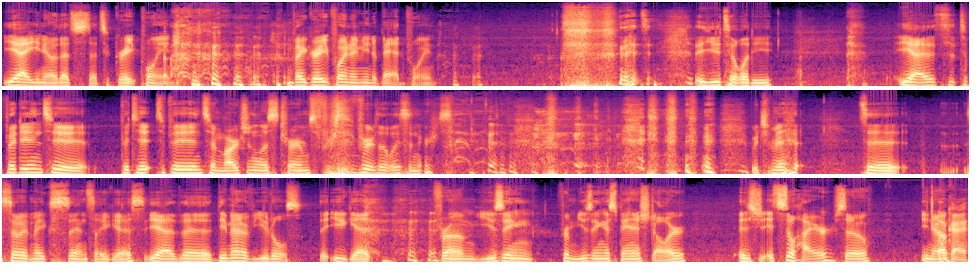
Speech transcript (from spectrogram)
Yeah, you know that's that's a great point. and by great point, I mean a bad point. the utility. Yeah, to, to put it into put it, to put it into marginalist terms for for the listeners, which meant to so it makes sense, I guess. Yeah, the the amount of utils that you get from using from using a Spanish dollar is it's still higher. So, you know, Okay.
